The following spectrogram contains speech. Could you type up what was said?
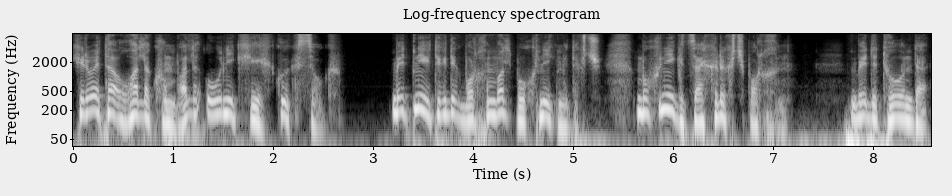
хэрвээ та ухаалаг хүн бол үүнийг хийхгүй гэсэн үг. Бидний итгэдэг бурхан бол бүхнийг мэдгч, бүхнийг захирагч бурхан. Бид түүнд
